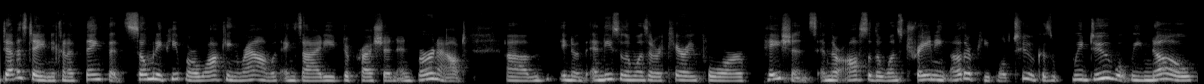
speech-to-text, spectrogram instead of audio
devastating to kind of think that so many people are walking around with anxiety depression and burnout. Um, you know and these are the ones that are caring for patients and they're also the ones training other people too because we do what we know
